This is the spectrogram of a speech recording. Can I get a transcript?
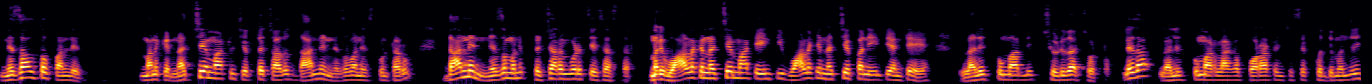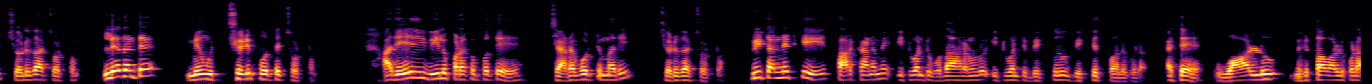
నిజాలతో పని లేదు. మనకి నచ్చే మాటలు చెప్తే చాలు దాన్నే నిజం అనేసుకుంటారు దాన్నే నిజమని ప్రచారం కూడా చేసేస్తారు. మరి వాళ్ళకి నచ్చే మాట ఏంటి? వాళ్ళకి నచ్చే పని ఏంటి అంటే లలిత్ కుమార్ని చెడుగా చూడటం. లేదా లలిత్ కుమార్ లాగా పోరాటం చేసే కొద్ది మందిని చెడుగా చూడటం. లేదంటే మేము చెడిపోతే చూడటం. అదేది వీలు పడకపోతే చెడగొట్టి మరీ చెడుగా చూడటం. వీటన్నిటికీ తార్కాణమే ఇటువంటి ఉదాహరణలు ఇటువంటి వ్యక్తులు వ్యక్తిత్వాలు కూడా. అయితే వాళ్ళు మిగతా వాళ్ళు కూడా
